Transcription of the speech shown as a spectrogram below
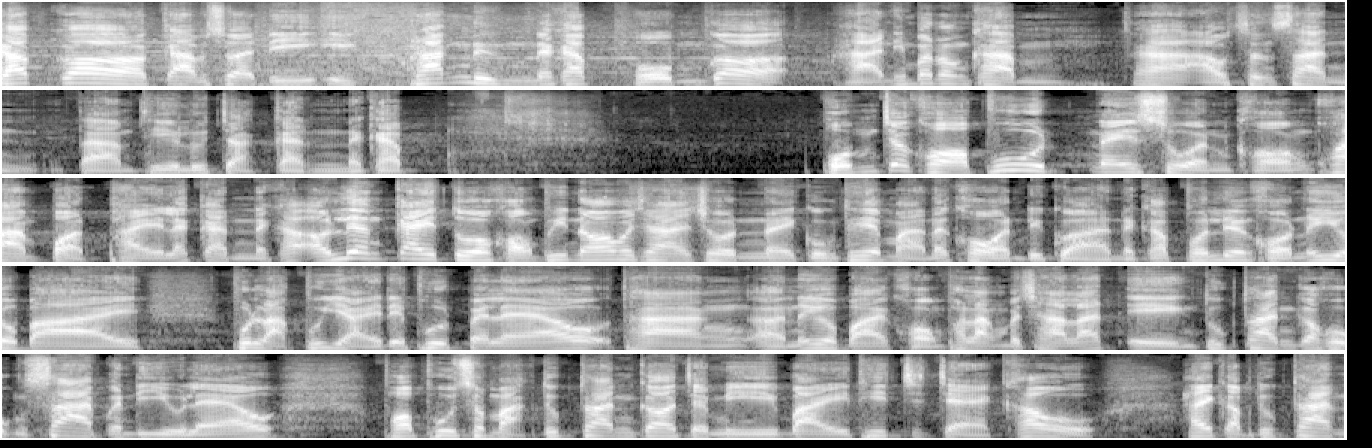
ครับก็กราบสวัสดีอีกครั้งหนึ่งนะครับ ผมก็หานิมทองคำถ้าเอาสั้นๆ ตามที่รู้จักกันนะครับ ผมจะขอพูดในส่วนของความปลอดภัยแล้วกันนะครับ เอาเรื่องใกล้ตัวของพี่น้องประชาชนในกรุงเทพมหานครดีกว่านะครับ เพราะเรื่องของนโยบายผู้หลักผู้ใหญ่ได้พูดไปแล้ว ทางนโยบายของพลังประชารัฐเอง ทุกท่านก็คงทราบกันดีอยู่แล้ว เพราะผู้สมัครทุกท่านก็จะมีใบที่จะแจกเข้าให้กับทุกท่าน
